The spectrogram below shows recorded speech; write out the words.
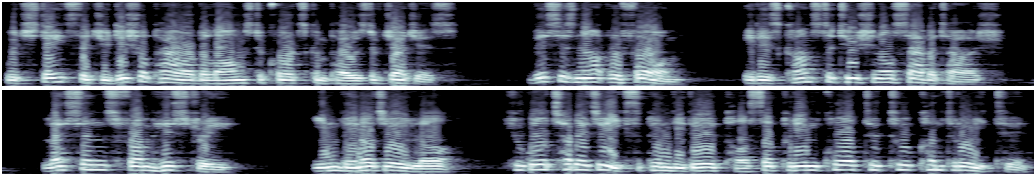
which states that judicial power belongs to courts composed of judges. This is not reform, it is constitutional sabotage. Lessons from history. 인 베너즈일러 휴고 차베즈 익스펜디드 더 서프림 코어트 투 컨트롤 이트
